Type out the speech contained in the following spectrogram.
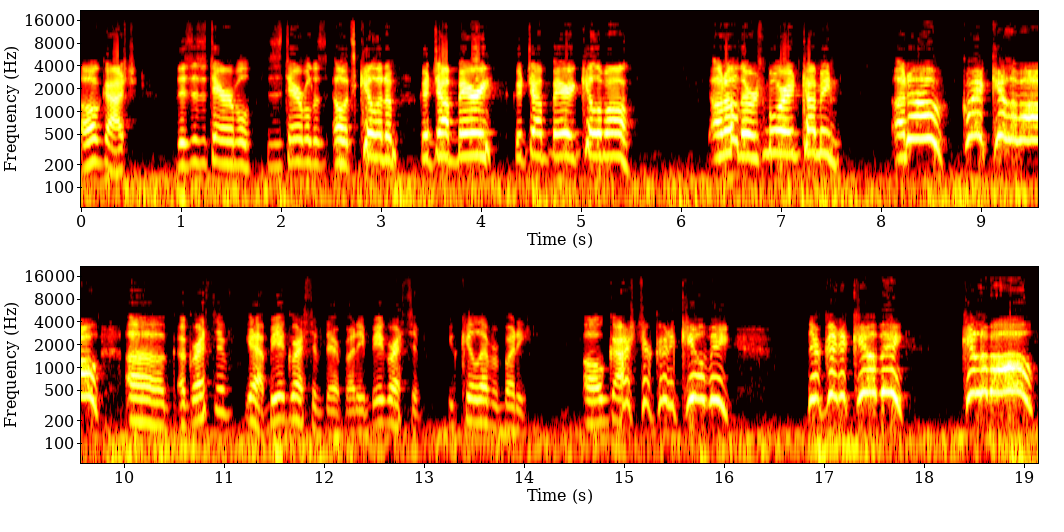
Oh, gosh. This is a terrible. This is terrible. Oh, it's killing him. Good job, Barry. Good job, Barry. Kill them all. Oh, no, there's more incoming. Oh, no. Quick, kill them all. Uh, aggressive? Yeah, be aggressive there, buddy. Be aggressive. You kill everybody. Oh, gosh, they're to kill me. They're to kill me. Kill them all.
